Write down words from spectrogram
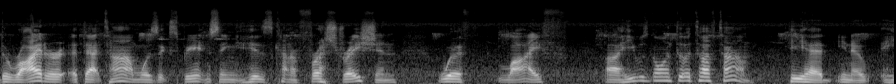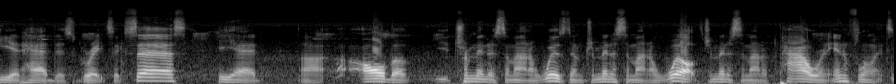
The writer at that time was experiencing his kind of frustration with life. Uh, he was going through a tough time. He had, you know, he had had this great success. He had uh, all the tremendous amount of wisdom, tremendous amount of wealth, tremendous amount of power and influence.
